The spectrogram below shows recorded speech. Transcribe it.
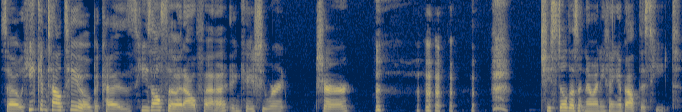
So he can tell too, because he's also an alpha, in case you weren't sure. she still doesn't know anything about this heat,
